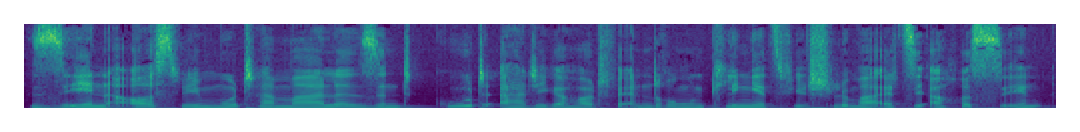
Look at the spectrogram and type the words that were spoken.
sehen aus wie Muttermale, sind gutartige Hautveränderungen und klingen jetzt viel schlimmer, als sie aussehen.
